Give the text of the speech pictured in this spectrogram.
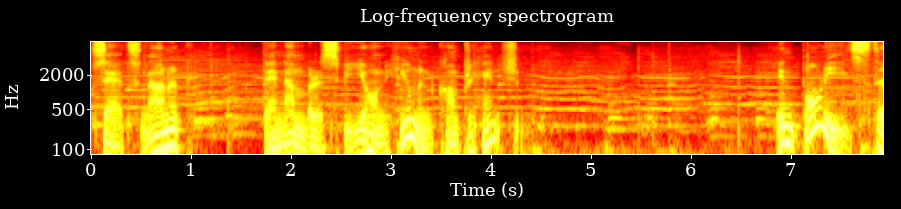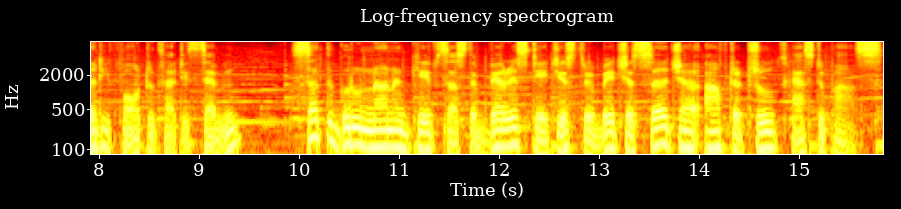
Saith Nanak, their number is beyond human comprehension. In Pauris 34 to 37, Satguru Nanak gives us the various stages through which a searcher after truth has to pass.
